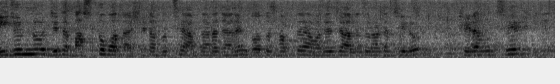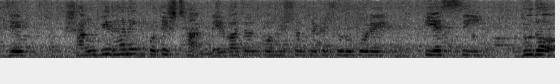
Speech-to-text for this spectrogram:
এই জন্য যেটা বাস্তবতা, সেটা হচ্ছে আপনারা জানেন, গত সপ্তাহে আমাদের যে আলোচনাটা ছিল, সেটা হচ্ছে যে সাংবিধানিক প্রতিষ্ঠান, নির্বাচন কমিশন থেকে শুরু করে পিএসসি দুদক,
